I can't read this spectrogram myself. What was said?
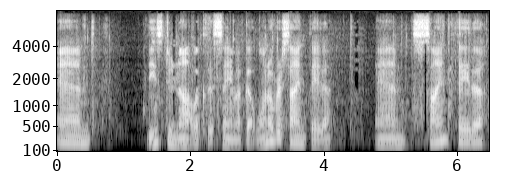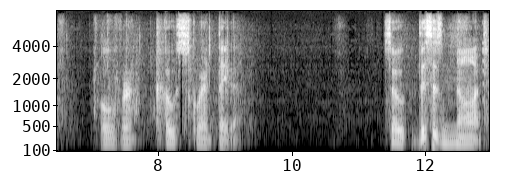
and these do not look the same. I've got 1 over sine theta and sine theta over cos squared theta. So this is not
